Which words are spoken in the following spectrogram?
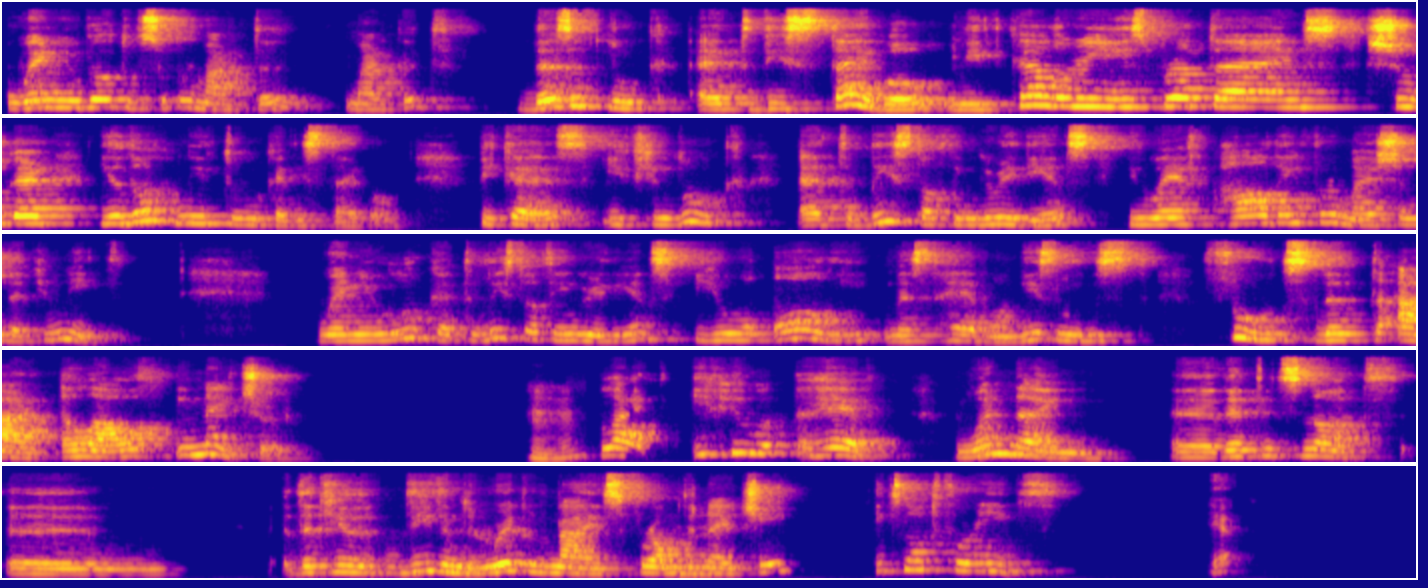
when you go to the supermarket, market, doesn't look at this table with calories, proteins, sugar. You don't need to look at this table because if you look at the list of ingredients, you have all the information that you need. When you look at the list of ingredients, you only must have on this list foods that are allowed in nature. Mm -hmm. Like if you have one name uh, that it's not um, that you didn't recognize from the mm-hmm. nature, it's not for it. Yeah.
